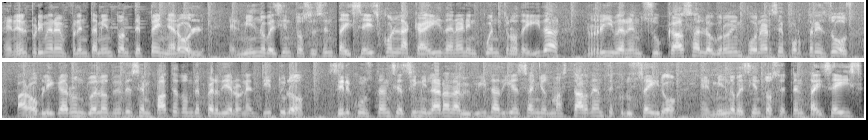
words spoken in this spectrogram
En el primer enfrentamiento ante Peñarol, en 1966 con la caída en el encuentro de ida, River en su casa logró imponerse por 3-2 para obligar un duelo de desempate donde perdieron el título, circunstancia similar a la vivida 10 años más tarde ante Cruzeiro en 1976,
